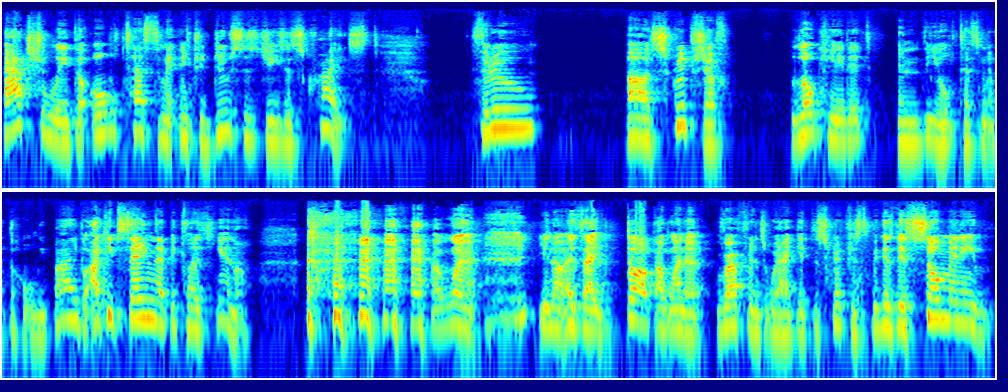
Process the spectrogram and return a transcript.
actually the Old Testament introduces Jesus Christ through a scripture located in the Old Testament of the Holy Bible. I keep saying that because, you know, I want to, you know, as I talk, I want to reference where I get the scriptures because there's so many,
